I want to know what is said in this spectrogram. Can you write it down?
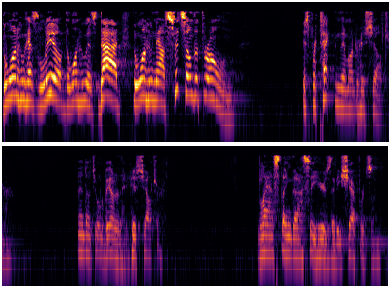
The one who has lived, the one who has died, the one who now sits on the throne is protecting them under His shelter. Man, don't you want to be under His shelter? The last thing that I see here is that He shepherds them.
